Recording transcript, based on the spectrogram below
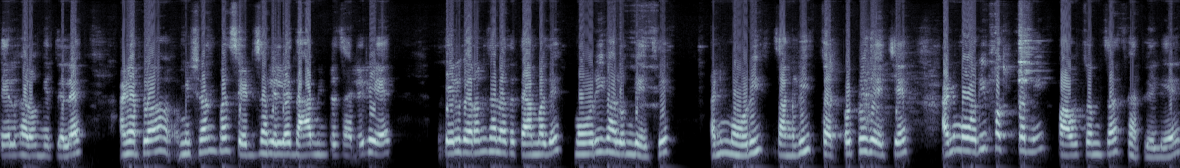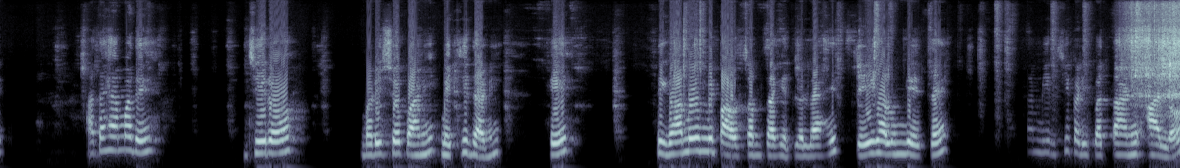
तेल घालून घेतलेलं आहे. आणि आपलं मिश्रण पण सेट झालेलं आहे दहा मिनिटं झालेली आहे. तेल गरम झालं तर त्यामध्ये मोहरी घालून घ्यायची आणि मोहरी चांगली चटपटू द्यायची आणि मोहरी फक्त मी पाव चमचाच घातलेली आहे. आता ह्यामध्ये जिरं बडीशेप आणि मेथी दाणे. हे तिघा मिळून मी पाव चमचा घेतलेला आहे. तेही घालून घ्यायचंय. मिरची कढीपत्ता आणि आलं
